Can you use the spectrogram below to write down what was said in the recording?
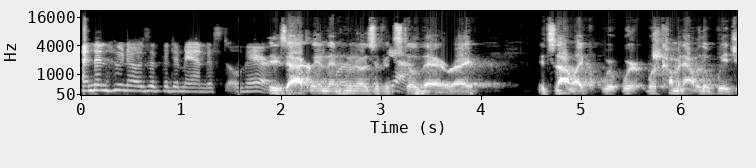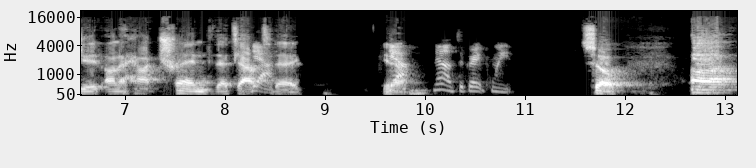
And then who knows if the demand is still there. Exactly. And then who knows if it's yeah. still there, right? It's not like we're, we're, we're coming out with a widget on a hot trend that's out yeah. today. Yeah. Know? No, it's a great point. So, uh,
